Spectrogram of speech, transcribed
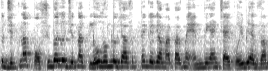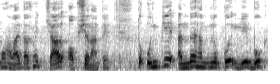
तो जितना पॉसिबल हो, जितना क्लोज हम लोग जा सकते हैं, क्योंकि हमारे पास में एम चाहे कोई भी एग्ज़ाम हो, हमारे पास में चार ऑप्शन आते हैं। तो उनके अंदर हम लोग को ये बुक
